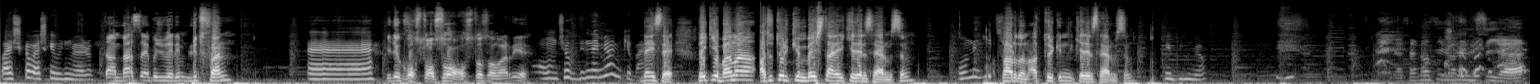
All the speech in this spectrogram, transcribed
Başka başka bilmiyorum. Tamam ben sana ipucu vereyim. Lütfen. Ee, Bir de Gostoso, Gostoso vardı ya. onu çok dinlemiyorum ki ben. Neyse. Peki bana Atatürk'ün beş tane ilkelerini sayar mısın? Onu hiç Pardon, Atatürk'ün ilkelerini sayar mısın? bilmiyorum. Ya sen nasıl İzmirlisin ya?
